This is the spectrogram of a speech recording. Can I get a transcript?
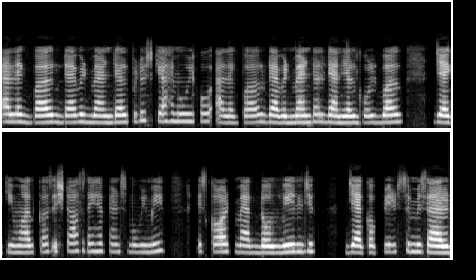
Alec Berg, David Mandel produce किया है मूवी को, Alec Berg, David Mandel, Daniel Goldberg, Jackie Marcus, stars रहे हैं फ्रेंड्स मूवी में, स्कॉट मैकडोलविल्ज Jacob Pitts, Michelle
